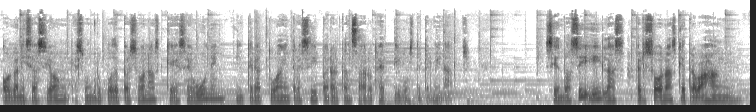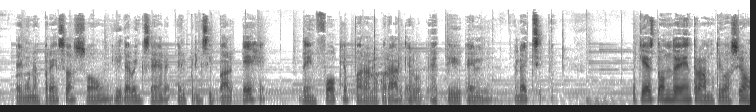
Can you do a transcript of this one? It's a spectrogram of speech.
organización es un grupo de personas que se unen, interactúan entre sí para alcanzar objetivos determinados. Siendo así, las personas que trabajan en una empresa son y deben ser el principal eje de enfoque para lograr el, éxito. Aquí es donde entra la motivación.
